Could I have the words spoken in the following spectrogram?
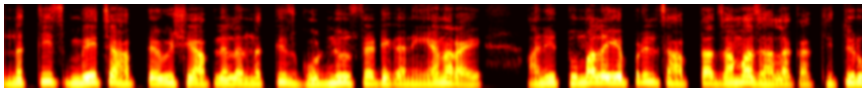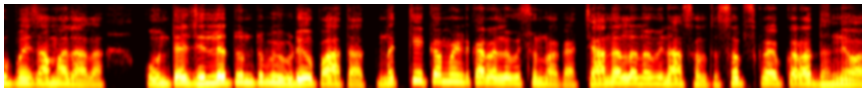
नक्कीच मेच्या हप्त्याविषयी आपल्याला नक्कीच गुड न्यूज त्या ठिकाणी येणार आहे. आणि तुम्हाला एप्रिलचा हप्ता जमा झाला का? किती रुपये जमा झाला? कोणत्या जिल्ह्यातून तुम्ही व्हिडिओ पाहतात? नक्की कमेंट करायला विसरू नका. चॅनलला नवीन असाल तर सबस्क्राईब करा. धन्यवाद.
